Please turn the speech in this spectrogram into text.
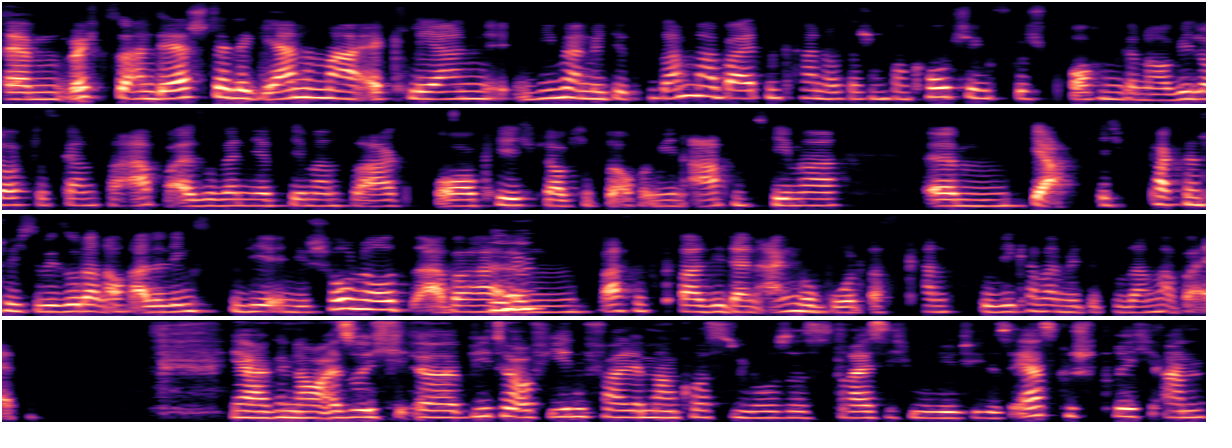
Ähm, möchtest du an der Stelle gerne mal erklären, wie man mit dir zusammenarbeiten kann? Du hast ja schon von Coachings gesprochen. Genau, wie läuft das Ganze ab? Also wenn jetzt jemand sagt, boah, okay, ich glaube, ich habe da auch irgendwie ein Atemthema. Ähm, ja, ich packe natürlich sowieso dann auch alle Links zu dir in die Show Notes, aber mhm. ähm, was ist quasi dein Angebot? Was kannst du, wie kann man mit dir zusammenarbeiten? Ja, genau. Also ich äh, biete auf jeden Fall immer ein kostenloses 30-minütiges Erstgespräch an,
